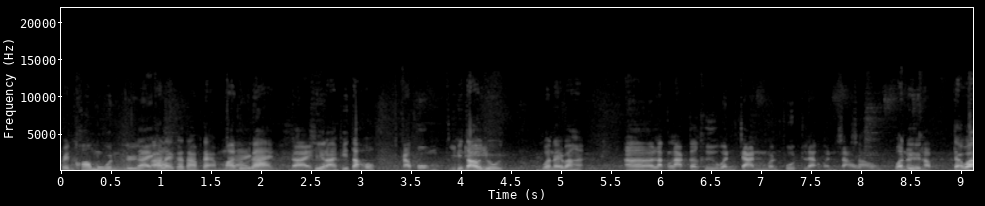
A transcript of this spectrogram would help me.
เป็นข้อมูลหรือได้ครับอะไรก็ตามแต่มาดูได้ได้ครับที่ร้านพี่เต๋าครับผมนดีพี่เต๋าอยู่วันไหนบ้างฮะ อ่าหลักๆ ก็คือวันจันทร์วันพุธและวันเสาร์วันอื่นครับแต่ว่า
